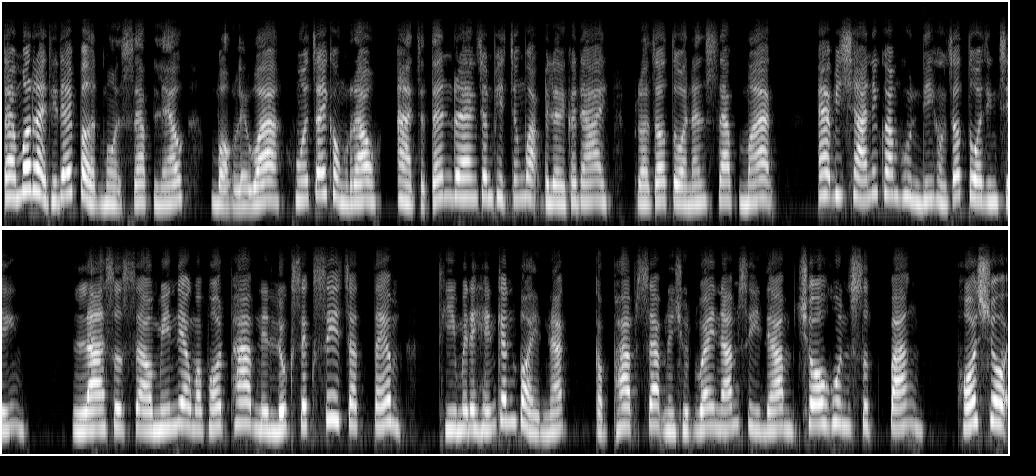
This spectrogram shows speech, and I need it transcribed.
แต่เมื่อไหร่ที่ได้เปิดโหมดแซบแล้ว บอกเลยว่าหัวใจของเราอาจจะเต้นแรงจนผิดจังหวะไปเลยก็ได้ เพราะเจ้าตัวนั้นแซบมาก แอบอิจฉาในความหุ่นดีของเจ้าตัวจริง ๆ ล่าสุดสาวมิ้นเนี่ยออกมาโพสต์ภาพในลุคเซ็กซี่จัดเต็ม ที่ไม่ได้เห็นกันบ่อยนัก กับภาพแซบในชุดว่ายน้ำสีดำโชว์หุ่นสุดปังโพสโชว์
